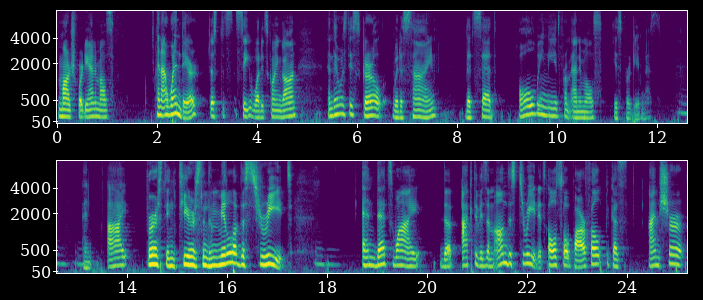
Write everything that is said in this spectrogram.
March for the Animals and I went there just to see what is going on. And there was this girl with a sign that said, All we need from animals is forgiveness. And I burst in tears in the middle of the street. And that's why the activism on the street it's also powerful because I'm sure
